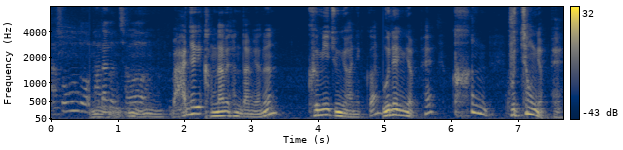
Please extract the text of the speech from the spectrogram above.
아 송도 바다 근처. 음, 음. 만약에 강남에 산다면은 금이 중요하니까 은행 옆에 큰 구청 옆에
